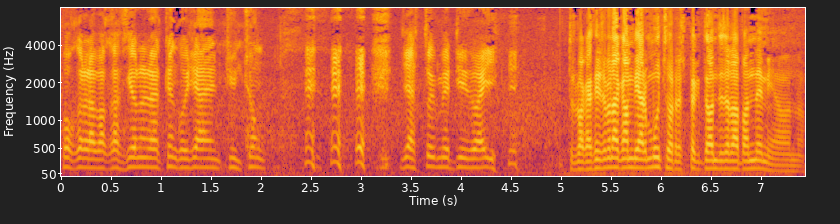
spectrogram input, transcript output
porque las vacaciones las tengo ya en Chinchón. ya estoy metido ahí. ¿Tus vacaciones van a cambiar mucho respecto a antes de la pandemia o no?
